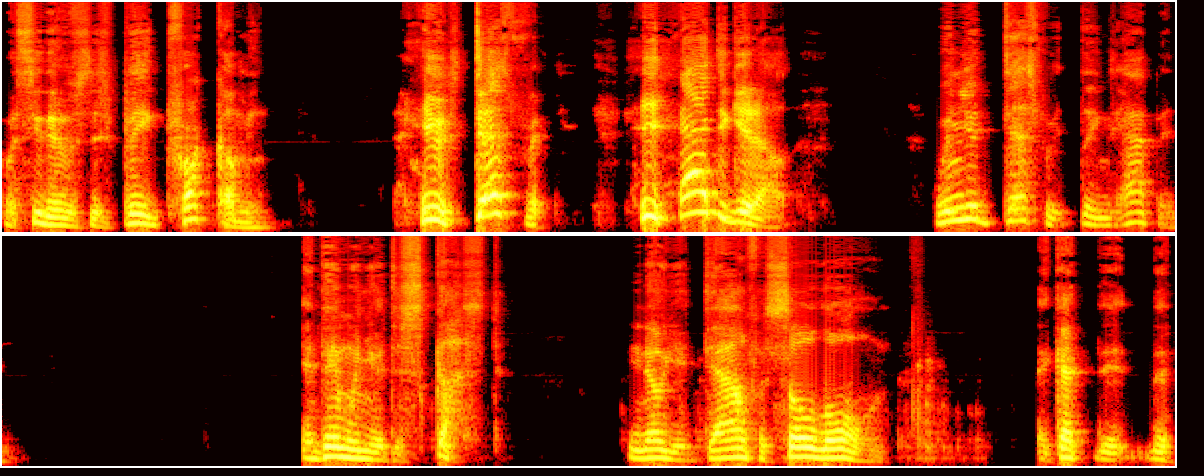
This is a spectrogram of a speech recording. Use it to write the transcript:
But see, there was this big truck coming. He was desperate. He had to get out. When you're desperate, things happen. And then when you're disgusted, you know, you're down for so long. It got the, the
